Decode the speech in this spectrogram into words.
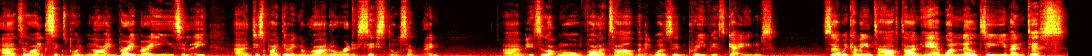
uh, to like 6.9 very, very easily uh, just by doing a run or an assist or something. Um, it's a lot more volatile than it was in previous games. So we're coming into half time here, 1-0 to Juventus.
